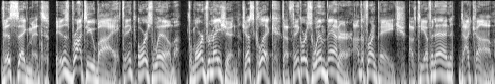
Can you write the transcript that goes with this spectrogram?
This segment is brought to you by Think or Swim. For more information, just click the Think or Swim banner on the front page of TFNN.com.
